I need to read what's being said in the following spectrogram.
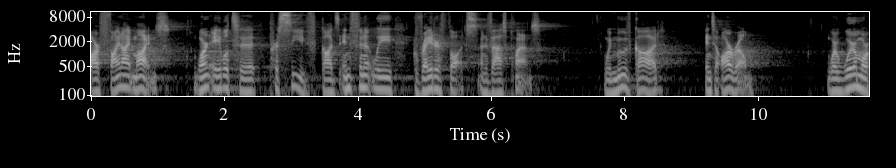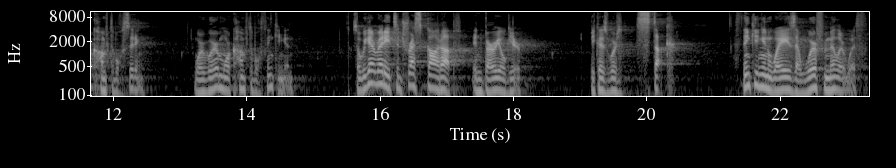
our finite minds weren't able to perceive God's infinitely greater thoughts and vast plans. We move God into our realm where we're more comfortable sitting, where we're more comfortable thinking in. So we get ready to dress God up in burial gear because we're stuck, thinking in ways that we're familiar with,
